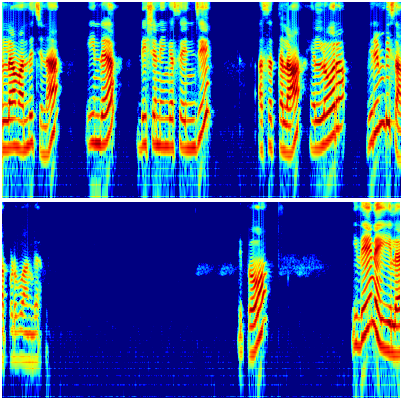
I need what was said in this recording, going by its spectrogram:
எல்லாம் வந்துச்சுன்னா இந்த டிஷ்ஷை நீங்கள் செஞ்சு அசத்தலாம். எல்லோரும் விரும்பி சாப்பிடுவாங்க. இப்போது இதே நெய்யில்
